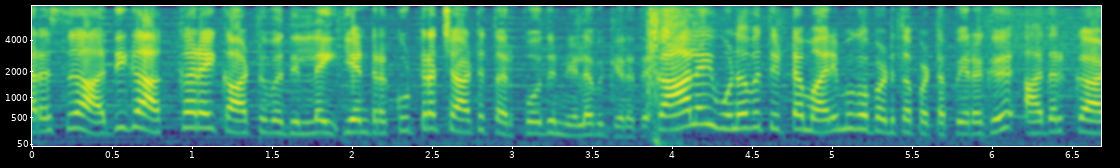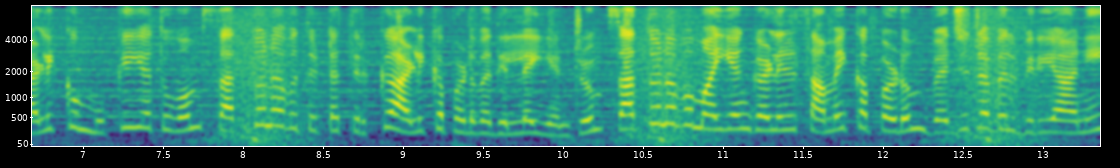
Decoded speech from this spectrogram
அரசு அதிக அக்கறை காட்டுவதில்லை என்ற குற்றச்சாட்டு தற்போது நிலவுகிறது. காலை உணவு திட்டம் அறிமுகப்படுத்தப்பட்ட பிறகு அதற்கு அளிக்கும் முக்கியத்துவம் சத்துணவு திட்டத்திற்கு அளிக்கப்படுவதில்லை என்றும் சத்துணவு மையங்களில் சமைக்கப்படும் வெஜிடபிள் பிரியாணி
